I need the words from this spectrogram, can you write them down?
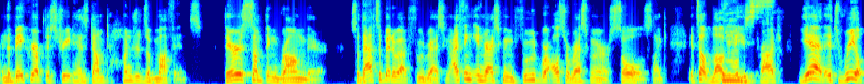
and the bakery up the street has dumped hundreds of muffins. There is something wrong there. So that's a bit about food rescue. I think in rescuing food, we're also rescuing our souls. Like it's a love based yes. project. Yeah, it's real.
